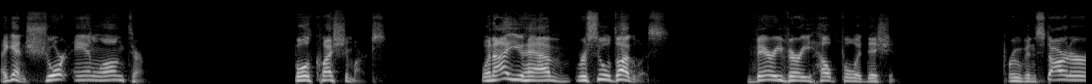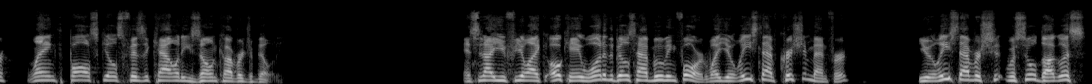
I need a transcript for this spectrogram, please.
Again, short and long term. Both question marks. Well, now you have Rasul Douglas. Very, very helpful addition. Proven starter, length, ball skills, physicality, zone coverage ability. And so now you feel like, okay, what do the Bills have moving forward? Well, you at least have Christian Benford. You at least have Rasul Douglas.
